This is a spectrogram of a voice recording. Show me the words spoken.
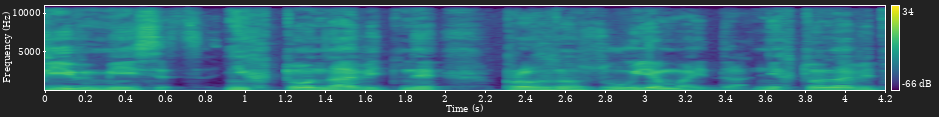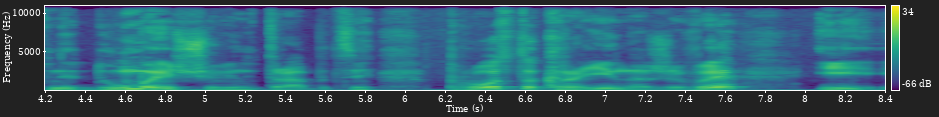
півмісяця. Ніхто навіть не прогнозує Майдан, ніхто навіть не думає, що він трапиться. Просто країна живе, і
